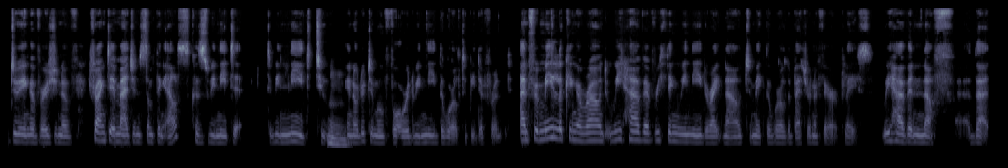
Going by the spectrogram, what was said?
doing a version of trying to imagine something else because we need to. To- We need to, Hmm. in order to move forward, we need the world to be different. And for me, looking around, we have everything we need right now to make the world a better and a fairer place. We have enough uh, that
